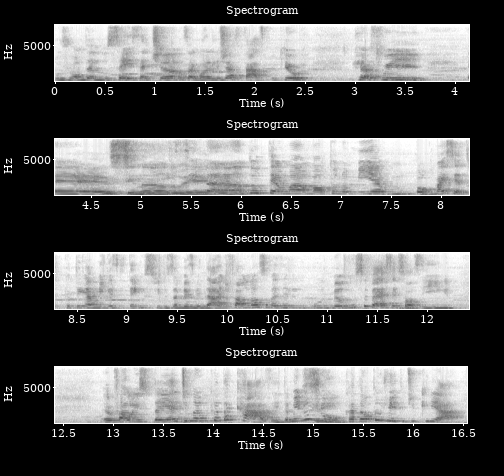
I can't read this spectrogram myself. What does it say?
o João tendo 6, 7 anos, agora ele já faz, porque eu já fui é, Ensinando, ele. ensinando ter uma, uma autonomia um pouco mais cedo. Porque eu tenho amigas que têm os filhos da mesma idade e falam, nossa, mas ele- os meus não se vestem sozinho. Eu falo, isso daí é a dinâmica da casa. E também não Sim. julgo, cada um tem um jeito de criar.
